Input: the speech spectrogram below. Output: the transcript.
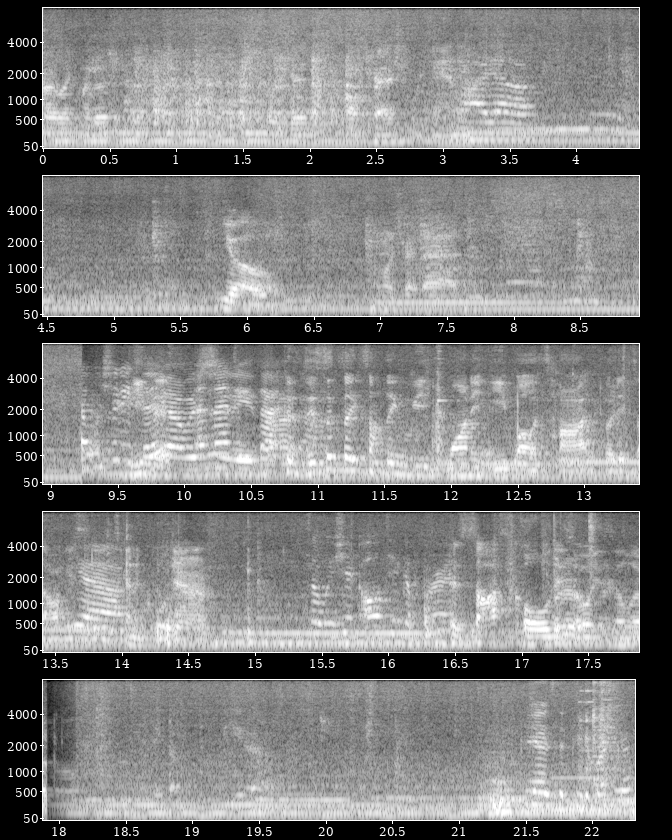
I like my vegetables. It's really good. It's all fresh, organic. Yo, I want to try that. Yeah, we should eat Eat this it. Yeah, we and should then eat eat that. Because this looks like something we want to eat while it's hot, but it's obviously Yeah. it's gonna cool down. So we should all take a break. Because sauce cold is always a little. Yeah, is the pita bread good?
